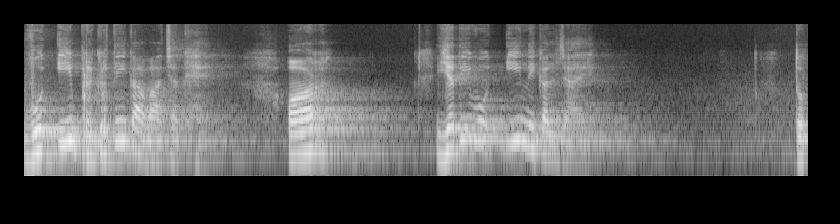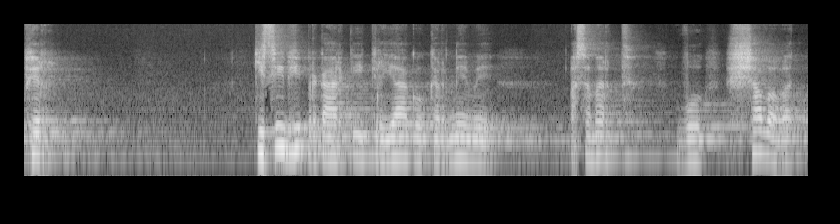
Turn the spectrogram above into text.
वो ई प्रकृति का वाचक है। और यदि वो ई निकल जाए तो फिर किसी भी प्रकार की क्रिया को करने में असमर्थ, वो शववत,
